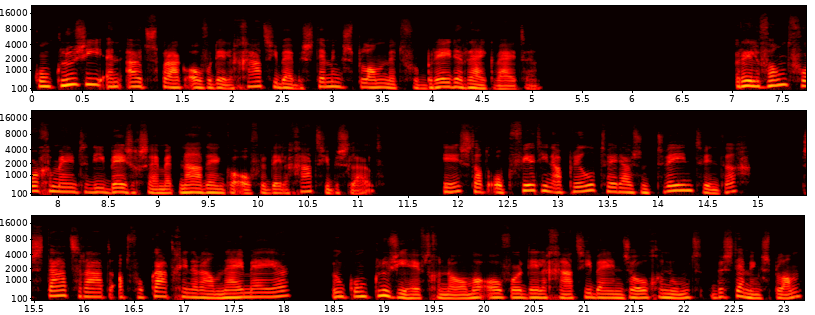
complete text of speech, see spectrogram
Conclusie en uitspraak over delegatie bij bestemmingsplan met verbrede rijkwijde. Relevant voor gemeenten die bezig zijn met nadenken over het delegatiebesluit is dat op 14 april 2022 staatsraad advocaat-generaal Nijmeijer een conclusie heeft genomen over delegatie bij een zogenoemd bestemmingsplan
